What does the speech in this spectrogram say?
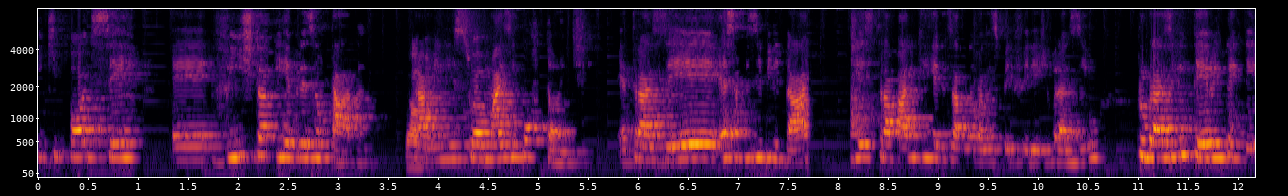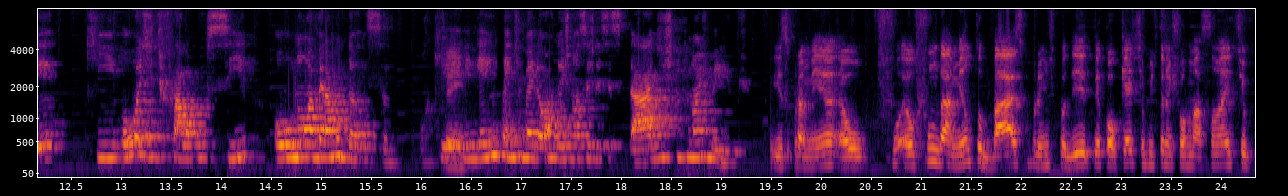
e que pode ser é, vista e representada. Para mim, isso é o mais importante. É trazer essa visibilidade, esse trabalho que é realizado nas periferias do Brasil, para o Brasil inteiro entender que ou a gente fala por si ou não haverá mudança, porque Sim. ninguém entende melhor das nossas necessidades do que nós mesmos. Isso para mim é o, é o fundamento básico para a gente poder ter qualquer tipo de transformação, é, tipo,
